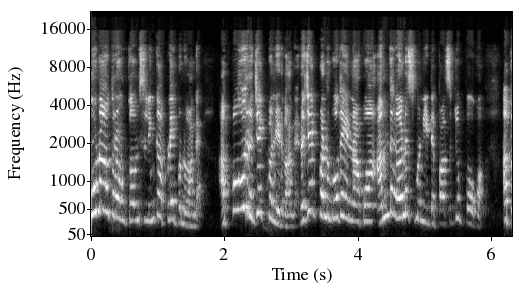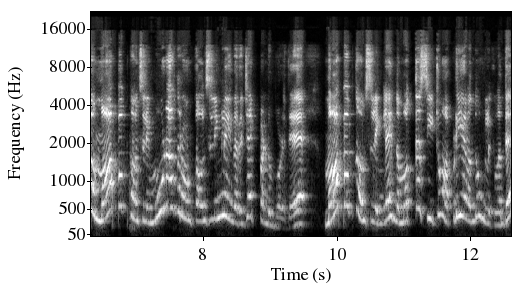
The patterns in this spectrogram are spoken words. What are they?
மூணாவது ரவுண்ட் கவுன்சிலிங்க்கு அப்ளை பண்ணுவாங்க. அப்பவும் ரிஜெக்ட் பண்ணிடுவாங்க. ரிஜெக்ட் பண்ணும்போது என்ன ஆகும் அந்த ஏர்னஸ் மணி டெபாசிட்டும் போகும். அப்ப மாப்பப் கவுன்சிலிங் மூணாவது ரவுண்ட் கவுன்சிலிங்ல இவங்க ரிஜெக்ட் பண்ணும் பொழுது மாப்பப் கவுன்சிலிங்ல இந்த மொத்த சீட்டும் அப்படியே வந்து உங்களுக்கு வந்து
